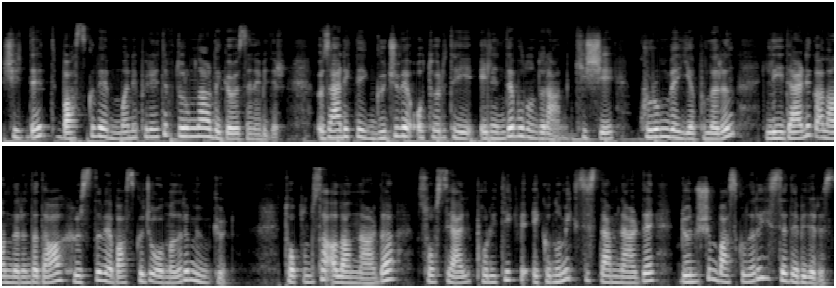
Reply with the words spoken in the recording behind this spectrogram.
şiddet, baskı ve manipülatif durumlar da gözlenebilir. Özellikle gücü ve otoriteyi elinde bulunduran kişi, kurum ve yapıların liderlik alanlarında daha hırslı ve baskıcı olmaları mümkün toplumsal alanlarda, sosyal, politik ve ekonomik sistemlerde dönüşüm baskıları hissedebiliriz.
